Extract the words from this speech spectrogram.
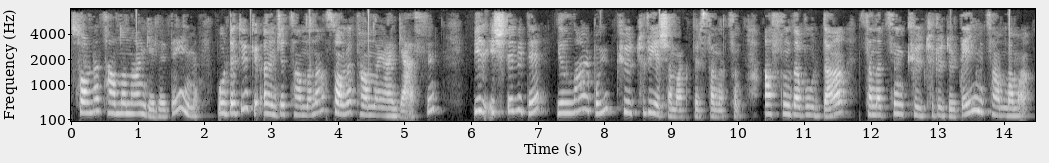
sonra tamlanan gelir değil mi? Burada diyor ki önce tamlanan sonra tamlayan gelsin. Bir işlevi de yıllar boyu kültürü yaşamaktır sanatın. Aslında burada sanatın kültürüdür değil mi tamlama?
